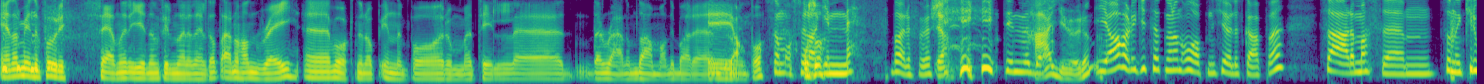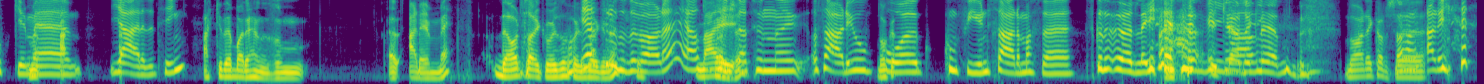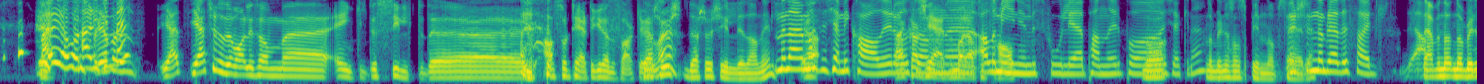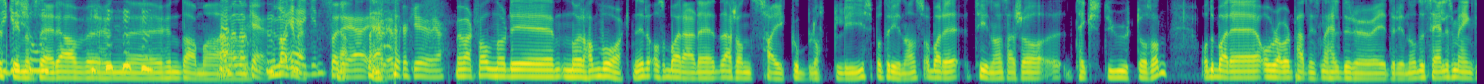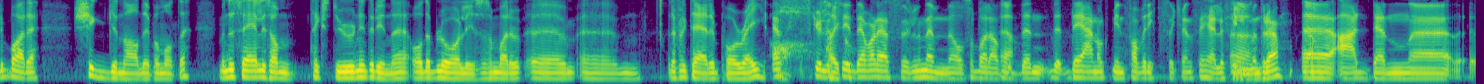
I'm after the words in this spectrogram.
en av mine favorittscener i den filmen her i det hele tatt er når han Ray eh, våkner opp inne på rommet til eh, den random dama de bare Ja. inn på. Som også også lager meth, bare for å skyte inn med det. Her gjør hun? Ja, Har du ikke sett når han åpner kjøleskapet, så er det masse mm, sånne krukker med gjærede ting. Er ikke det bare henne som Er, er det meth? Det var psycho det faktisk Jeg trodde det var det. Jeg Nei. at hun eh, Og så er det jo på komfyren så er det masse Skal du ødelegge Ikke av- ødelegg gleden! Nå er det kanskje Nei, Er det ikke Nei, bare, Er det ikke bare, jeg, jeg trodde det var liksom eh, enkelte syltede, assorterte grønnsaker. du er, så, du er så uskyldig, Daniel. Men det er jo Ja. masse kjemikalier og sånn eh, totalt- aluminiumsfoliepanner på Nå, kjøkkenet. nå blir det en sånn spin-off-serie. nå side... Ja. Nå, nå blir det spin-off-serie av eh, hun, eh, hun dama Nei, men ok, hun lager mest. Sorry, jeg, jeg, jeg skal ikke ja. Men i hvert fall når, de, når han våkner, og så bare er det, det er sånn psyko-blått lys på trynet hans, og bare trynet hans er så teksturt og sånn, og, du bare, og Robert Pattinson er helt rød i trynet, og du ser liksom egentlig bare skyggen av dem, på en måte. Men du ser liksom teksturen i trynet og det blå lyset som bare eh, eh, reflekterer på Ray. Jeg skulle psycho. si, Det var det jeg skulle nevne også, bare at Ja. den, det, det er nok min favorittsekvens i hele filmen, Ja. tror jeg. Eh, er den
